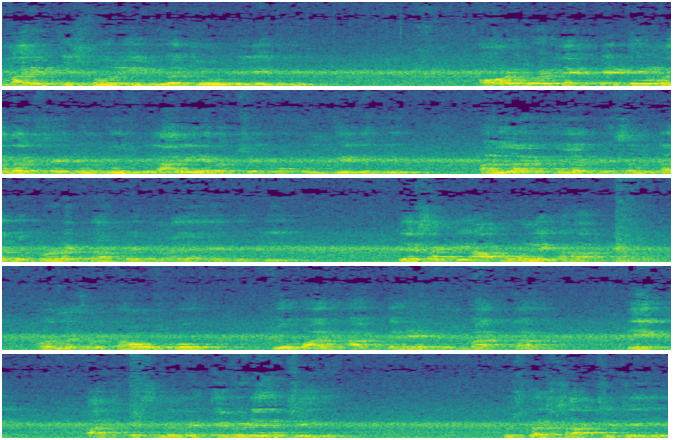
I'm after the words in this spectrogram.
हमारी किशोरी युवतियों के लिए भी, और जो लेक्टेटिंग मदर से जो दूध पिला रही है बच्चे को, उनके लिए भी अलग अलग किस्म का जो प्रोडक्ट आपने बनाया है, जो कि जैसा कि आप लोगों ने कहा, और मैं समझता हूँ उसको, जो बात आप कहें, उस बात का एक आज के समय में एविडेंस चाहिए। उसका साक्ष्य चाहिए।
